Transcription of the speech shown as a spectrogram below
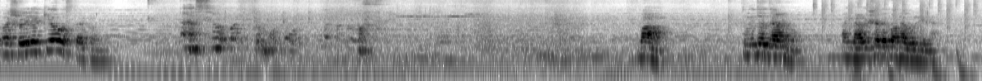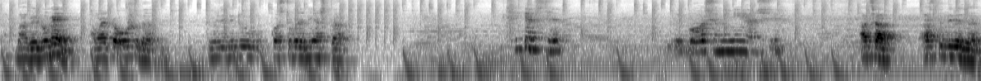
তোমার শরীরের কি অবস্থা এখন? মা তুমি তো জানো আমি ভাবির সাথে কথা বলি না। ভাবির রুমে আমার একটা ওষুধ আছে। তুমি যদি একটু কষ্ট করে নিয়ে আসতা। ঠিক আছে। বস আমি নিয়ে আসি। আচ্ছা আস্তে ধীরে যাও।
